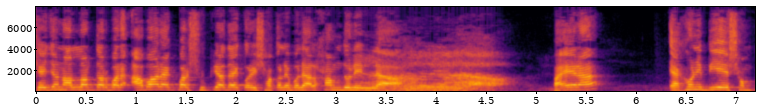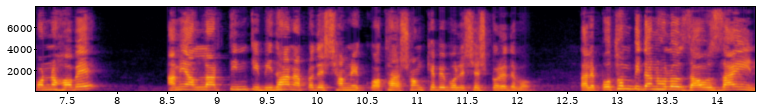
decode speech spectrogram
সেই জন্য আল্লাহর দরবারে আবার একবার শুক্রিয়া আদায় করি, সকলে বলে আলহামদুলিল্লাহ। ভাইয়েরা, এখনই বিয়ে সম্পন্ন হবে। আমি আল্লাহর তিনটি বিধান আপনাদের সামনে কথা সংক্ষেপে বলে শেষ করে দেব। তাহলে প্রথম বিধান হলো জাউজাইন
